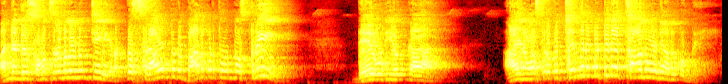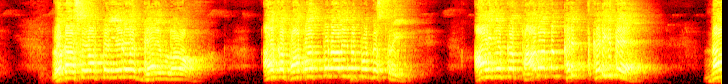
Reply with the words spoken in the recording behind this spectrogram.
పన్నెండు సంవత్సరముల నుంచి రక్తస్రావంతో బాధపడుతూ ఉన్న స్త్రీ దేవుని యొక్క ఆయన వస్త్రపు చెందిన ముట్టినా చాలు అని అనుకుంది. లోకాసువార్త ఏడో అధ్యాయంలో ఆ యొక్క పాపాత్మనాలైనటువంటి స్త్రీ ఆయన యొక్క పాదాలను కడి కడిగితే నా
